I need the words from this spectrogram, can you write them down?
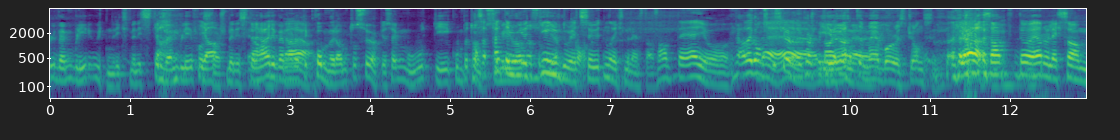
hvem blir utenriksminister, ja. hvem blir forsvarsminister ja. her? Hvem er dette kommer an til å søke seg mot de kompetansemiljøene altså, Tenk Newt Gingrich som utenriksminister. sant? Det er jo Ja, det er ganske skremmende perspektiv. Møte med Boris Johnson. ja, sant? Da er du liksom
